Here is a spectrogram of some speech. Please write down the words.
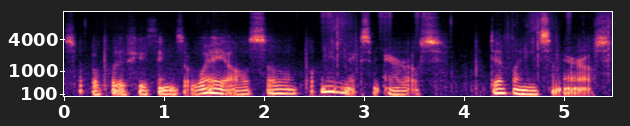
So we'll put a few things away also, but we need to make some arrows. Definitely need some arrows.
